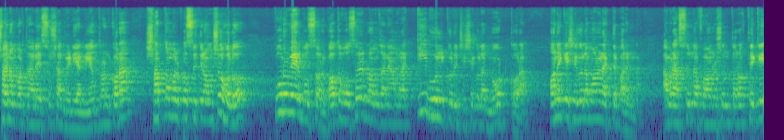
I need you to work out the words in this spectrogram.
ছয় নম্বর তাহলে সোশ্যাল মিডিয়া নিয়ন্ত্রণ করা। সাত নম্বর প্রস্তুতির অংশ হলো, পূর্বের বছর, গত বছরের রমজানে আমরা কি ভুল করেছি সেগুলো নোট করা। অনেকে সেগুলো মনে রাখতে পারেন না। আমরা সুন্না ফাউন্ডেশন তরফ থেকে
